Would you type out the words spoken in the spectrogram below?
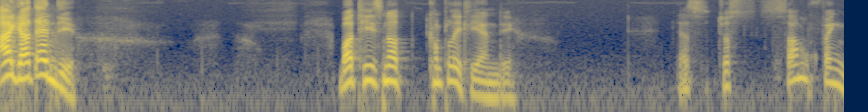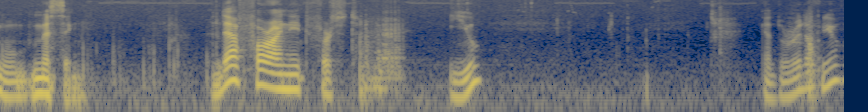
I got Andy. But he's not completely Andy. There's just something missing. And therefore I need first you. Get rid of you.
